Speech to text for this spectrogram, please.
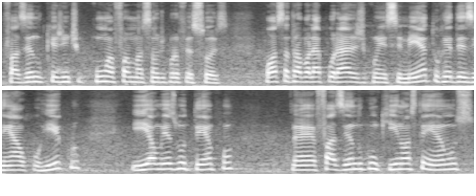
fazendo com que a gente, com a formação de professores, possa trabalhar por áreas de conhecimento, redesenhar o currículo e, ao mesmo tempo, né, fazendo com que nós tenhamos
